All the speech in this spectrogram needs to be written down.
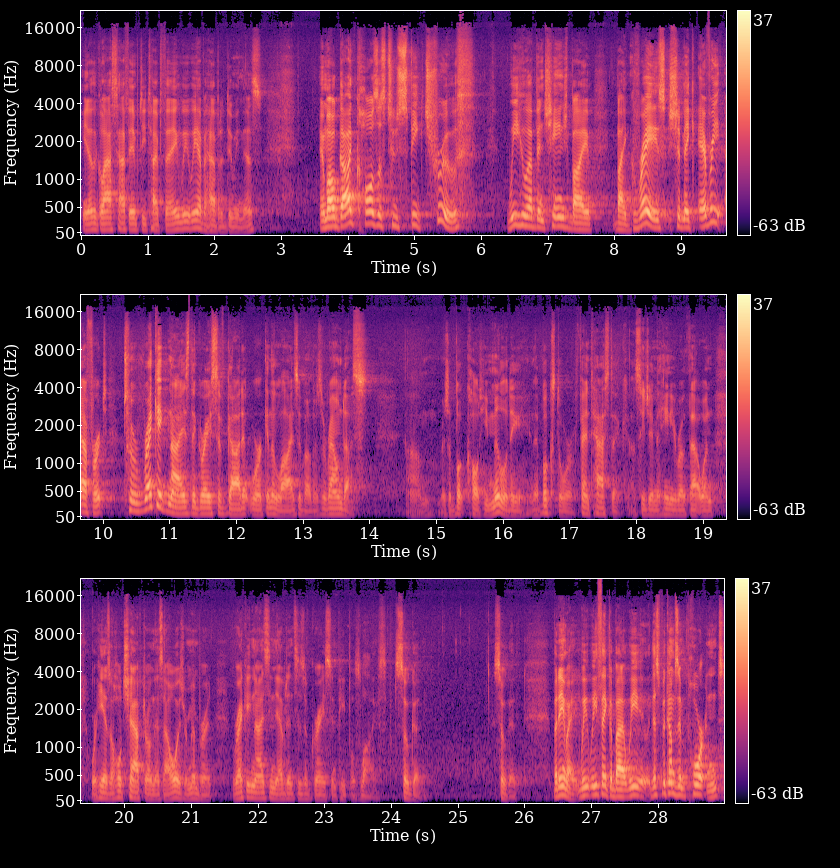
you know, the glass half empty type thing. We, we have a habit of doing this. And while God calls us to speak truth, we who have been changed by, by grace should make every effort to recognize the grace of God at work in the lives of others around us. Um, there's a book called Humility in the bookstore. Fantastic. Uh, C.J. Mahaney wrote that one, where he has a whole chapter on this. I always remember it. Recognizing the evidences of grace in people's lives. So good. So good. But anyway, we, we think about it. We, this becomes important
